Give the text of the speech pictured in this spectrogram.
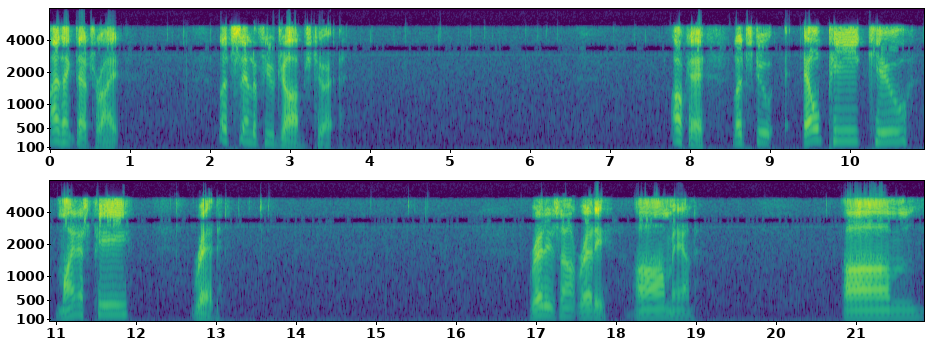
I think that's right. Let's send a few jobs to it. Okay, let's do LPQ minus P red. Ready's not ready. Oh man. Um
